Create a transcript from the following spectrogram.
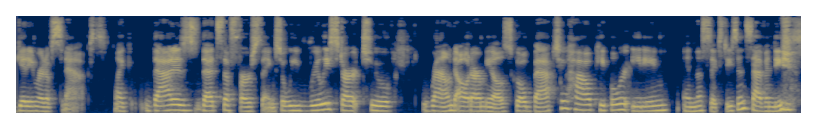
getting rid of snacks. Like that is, that's the first thing. So we really start to round out our meals, go back to how people were eating in the 60s and 70s,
